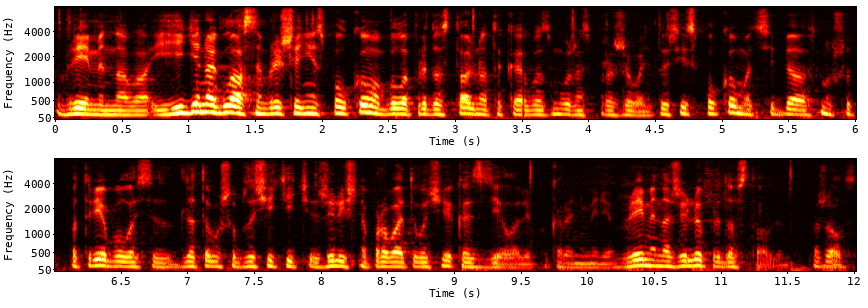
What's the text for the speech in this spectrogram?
временного. И единогласным решением исполкома была предоставлена такая возможность проживать. То есть исполком от себя, ну, что потребовалось для того, чтобы защитить жилищные права этого человека, сделали, по крайней мере. Временное жилье предоставлено. Пожалуйста.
